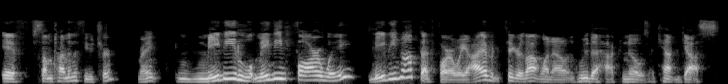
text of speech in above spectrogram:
if sometime in the future, right? Maybe, maybe far away, maybe not that far away. I haven't figured that one out and who the heck knows? I can't guess.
